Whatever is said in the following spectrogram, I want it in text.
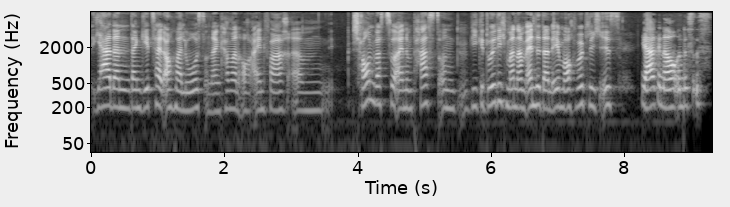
ja, dann, dann geht's halt auch mal los und dann kann man auch einfach ähm, schauen, was zu einem passt und wie geduldig man am Ende dann eben auch wirklich ist. Ja, genau. Und es ist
